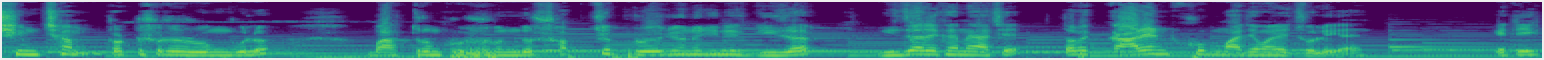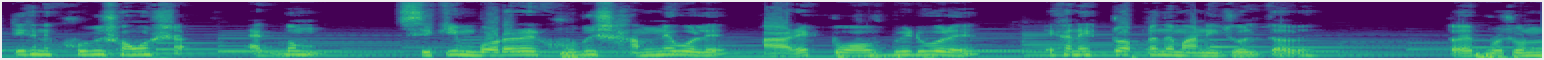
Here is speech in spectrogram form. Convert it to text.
ছিমছাম ছোট্ট ছোট রুমগুলো, বাথরুম খুব সুন্দর, সবচেয়ে প্রয়োজনীয় জিনিস গিজার গিজার এখানে আছে, তবে কারেন্ট খুব মাঝে মাঝে চলে যায়। এটি একটি এখানে খুবই সমস্যা, একদম সিকিম বর্ডারের খুবই সামনে বলে আর একটু অফবিট বলে এখানে একটু আপনাদের মানিয়ে চলতে হবে। তবে প্রচণ্ড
